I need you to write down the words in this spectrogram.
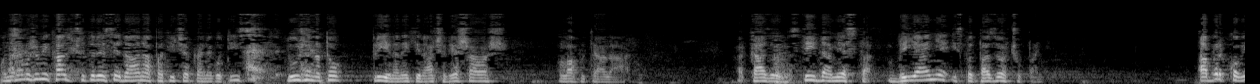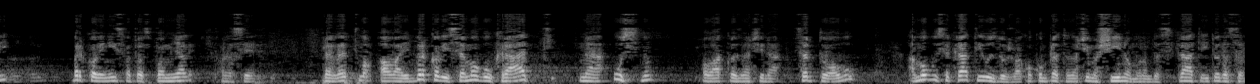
onda ne možemo mi kazati 40 dana pa ti čekaj, nego ti si dužan da to prije na neki način rješavaš. Allahu Teala. A kazali, stidna mjesta, brijanje ispod pazova čupanje. A brkovi, brkovi nismo to spominjali, onda se preletlo, ovaj brkovi se mogu kratiti na usnu, ovako znači na crtu ovu, a mogu se krati i uzduž, ovako kompletno, znači mašinom onom da se krati i to da se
